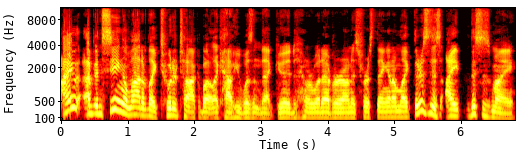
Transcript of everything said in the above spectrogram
I I've been seeing a lot of like Twitter talk about like how he wasn't that good or whatever on his first thing, and I'm like, there's this. I this is my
